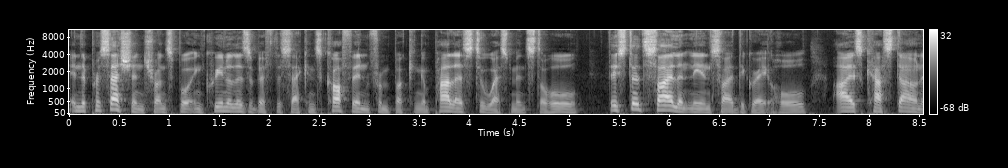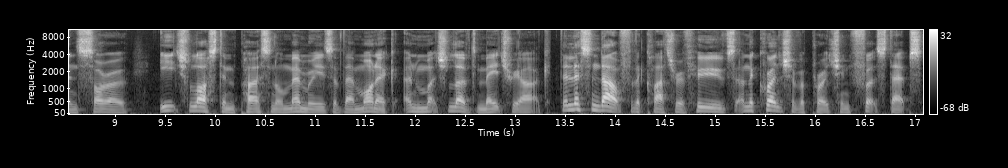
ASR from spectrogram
in the procession transporting Queen Elizabeth II's coffin from Buckingham Palace to Westminster Hall. They stood silently inside the Great Hall, eyes cast down in sorrow, each lost in personal memories of their monarch and much loved matriarch. They listened out for the clatter of hooves and the crunch of approaching footsteps,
